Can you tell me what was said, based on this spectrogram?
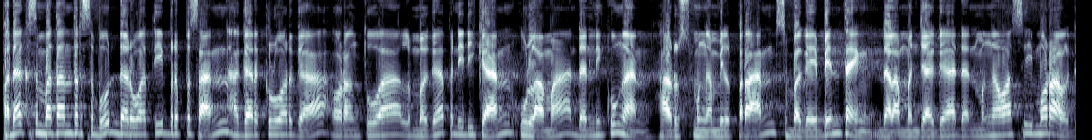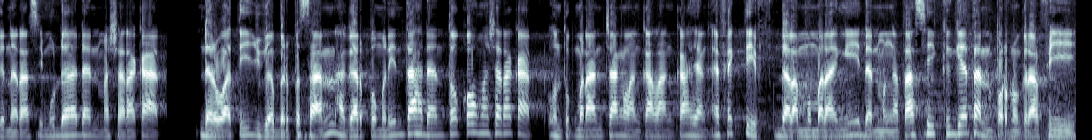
Pada kesempatan tersebut, Darwati berpesan agar keluarga, orang tua, lembaga pendidikan, ulama, dan lingkungan harus mengambil peran sebagai benteng dalam menjaga dan mengawasi moral generasi muda dan masyarakat. Darwati juga berpesan agar pemerintah dan tokoh masyarakat untuk merancang langkah-langkah yang efektif dalam memerangi dan mengatasi kegiatan pornografi.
